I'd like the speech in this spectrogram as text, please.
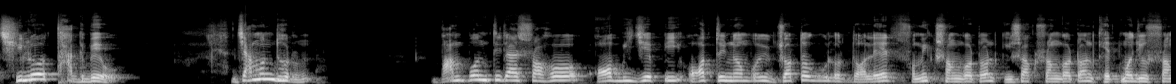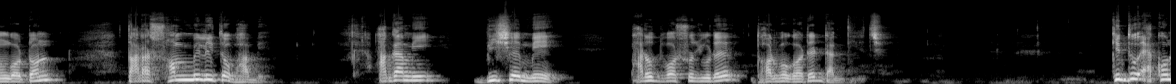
ছিল, থাকবেও। যেমন ধরুন, বামপন্থীরা সহ অবিজেপি, অতৃণমূল যতগুলো দলের শ্রমিক সংগঠন, কৃষক সংগঠন, ক্ষেতমজুর সংগঠন, তারা সম্মিলিতভাবে আগামী বিশে মে ভারতবর্ষ জুড়ে ধর্মঘটের ডাক দিয়েছে। কিন্তু এখন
